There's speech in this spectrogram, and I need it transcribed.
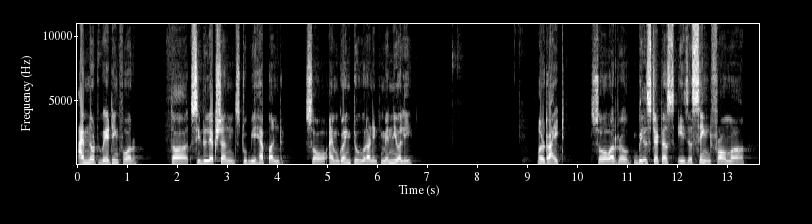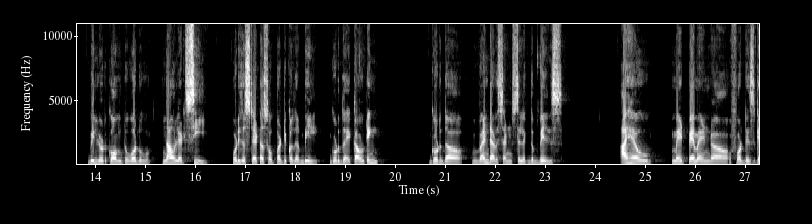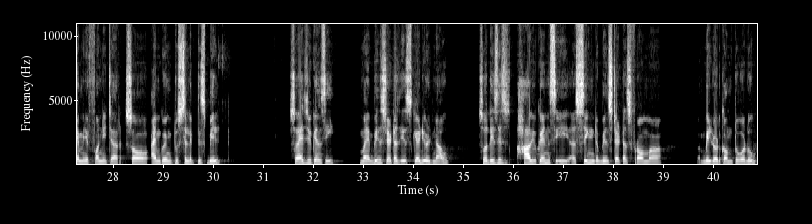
I'm not waiting for the schedule actions to be happened. So I'm going to run it manually Alright, so our uh, bill status is a synced from uh, bill.com to Odoo. Now let's see what is the status of particular bill. Go to the accounting, go to the vendors and select the bills. I have made payment uh, for this Gemini furniture so I'm going to select this bill. So as you can see my bill status is scheduled now. So this is how you can see a synced bill status from uh, bill.com to Odoo.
